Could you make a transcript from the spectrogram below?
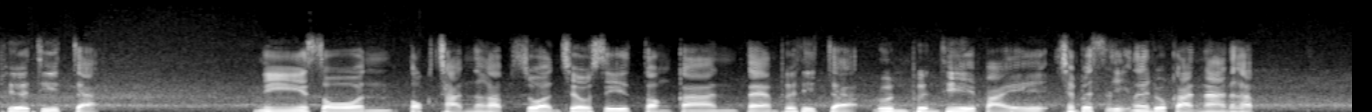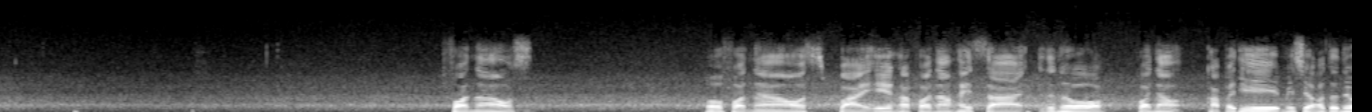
เพื่อที่จะหนีโซนตกชั้นนะครับ ส่วนเชลซีต้องการแต้มเพื่อที่จะลุ้นพื้นที่ไปแชมเปี้ยนส์ลีกในฤดูกาลหน้านะครับฟอนาวส์ โอ้ฟอนาวสไปเองครับฟอนาวให้ซ้ายอัตโนฟอนาวกลับไปที่มิเชลอัตโน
